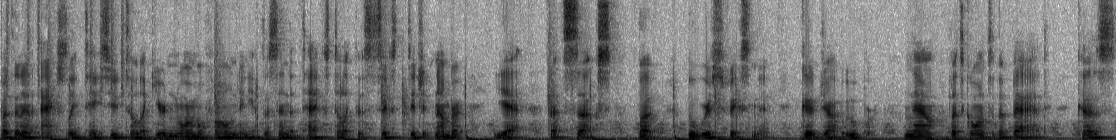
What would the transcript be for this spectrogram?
but then it actually takes you to like your normal phone and you have to send a text to like the six-digit number. Yeah, that sucks. But Uber is fixing it. Good job, Uber. Now let's go on to the bad, because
